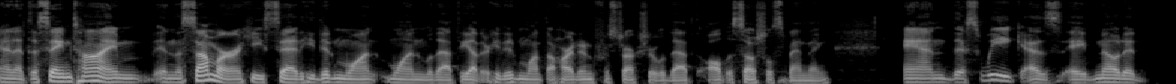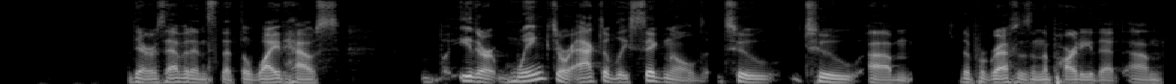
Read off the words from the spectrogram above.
and at the same time, in the summer, he said he didn't want one without the other. He didn't want the hard infrastructure without all the social spending. And this week, as Abe noted, there is evidence that the White House either winked or actively signaled to to um, the progressives in the party that um,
